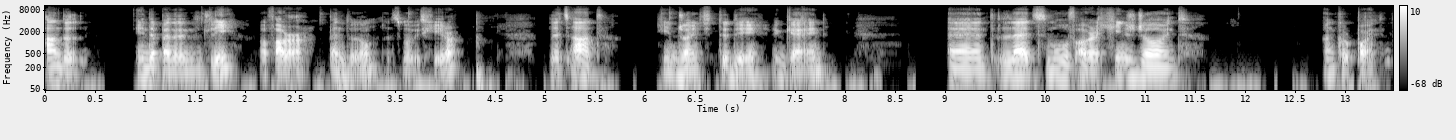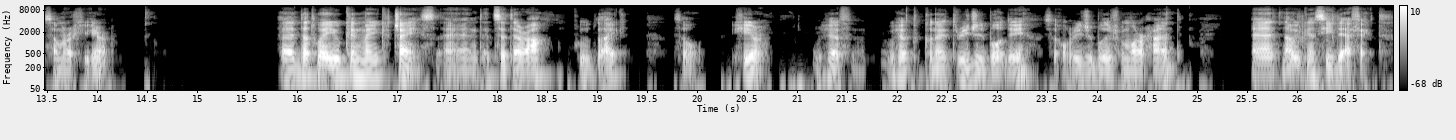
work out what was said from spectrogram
handle independently of our pendulum let's move it here let's add hinge joint 2D again and let's move our hinge joint anchor point somewhere here uh, that way you can make chains and etc if you would like so here we have we have to connect rigid body, so rigid body from our hand, and now you can see the effect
